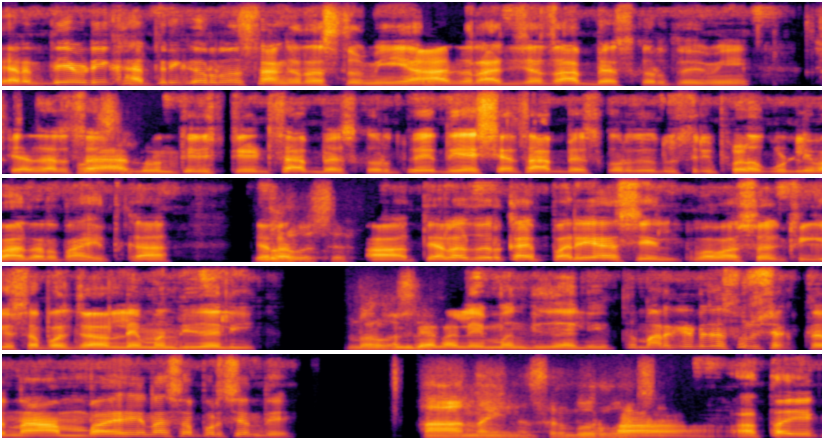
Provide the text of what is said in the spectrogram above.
कारण ते एवढी खात्री करूनच सांगत असतो मी. आज राज्याचा अभ्यास करतोय मी. हो शेजारचा सर. दोन तीन स्टेटचा अभ्यास करतोय. देशाचा अभ्यास करतोय. दुसरी फळं कुठली बाजारात आहेत का? त्याला बरोबर सर. हा त्याला जर काय पर्याय असेल बाबा स- ठीक आहे सफरचंदाला लय मंदी झाली बरोबर सर. आंब्याला लय मंदी झाली तर मार्केट घसरू शकतं? ना आंबा आहे ना सफरचंद आहे. हा नाही ना सर बरोबर सर. हा आता एक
